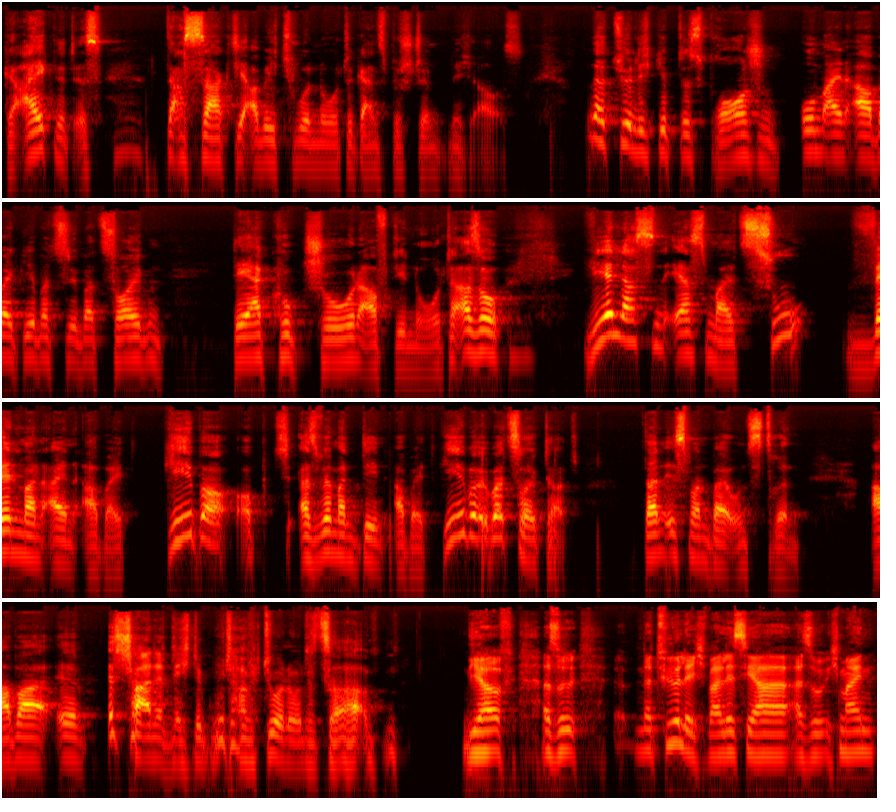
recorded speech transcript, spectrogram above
geeignet ist, das sagt die Abiturnote ganz bestimmt nicht aus. Natürlich gibt es Branchen, um einen Arbeitgeber zu überzeugen, der guckt schon auf die Note. Also wir lassen erstmal zu, wenn man einen Arbeitgeber, also wenn man den Arbeitgeber überzeugt hat, dann ist man bei uns drin. Aber äh, es schadet nicht, eine gute Abiturnote zu haben. Ja, also natürlich, weil es ja, also ich meine,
